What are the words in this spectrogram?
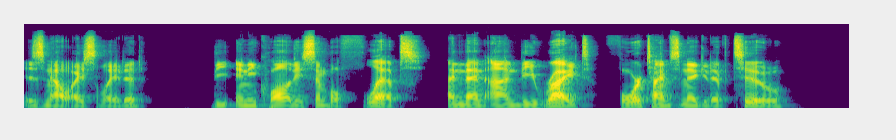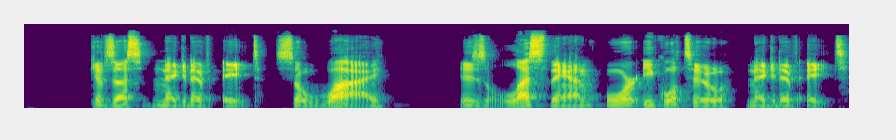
is now isolated. The inequality symbol flips. And then on the right, 4 times negative 2 gives us negative 8. So y is less than or equal to negative 8.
